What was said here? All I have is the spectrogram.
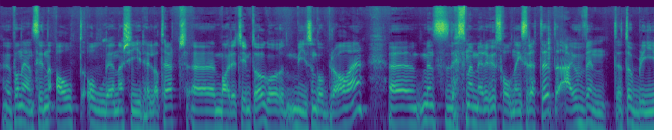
På den ene siden alt olje- og energirelatert. Eh, maritimt òg, og mye som går bra der. Eh, mens det som er mer husholdningsrettet, er jo ventet å bli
